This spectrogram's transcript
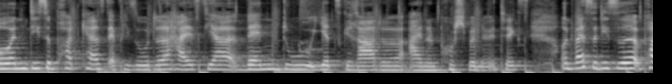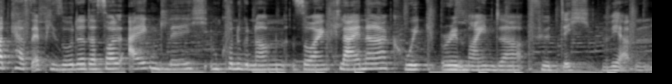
Und diese Podcast-Episode heißt ja, wenn du jetzt gerade einen Push benötigst. Und weißt du, diese Podcast-Episode, das soll eigentlich im Grunde genommen so ein kleiner Quick Reminder für dich werden.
